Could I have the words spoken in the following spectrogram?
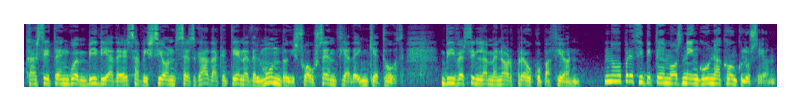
Casi tengo envidia de esa visión sesgada que tiene del mundo y su ausencia de inquietud. Vive sin la menor preocupación. No precipitemos ninguna conclusión.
